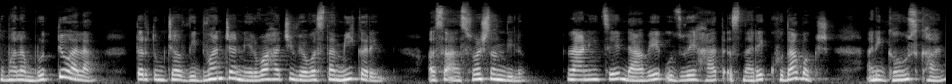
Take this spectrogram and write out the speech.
तुम्हाला मृत्यू आला तर तुमच्या विद्वांच्या निर्वाहाची व्यवस्था मी करेन असं आश्वासन दिलं. राणीचे डावे उजवे हात असणारे खुदाबक्ष आणि घौस खान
